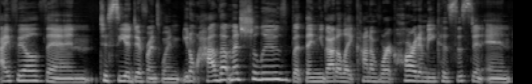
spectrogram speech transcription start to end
I feel than to see a difference when you don't have that much to lose, but then you gotta like kind of work hard and be consistent in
